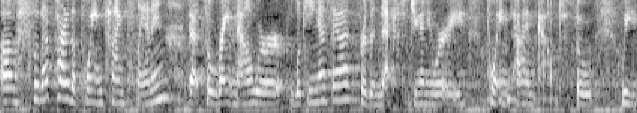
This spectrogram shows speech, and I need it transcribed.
Um, so that's part of the point in time planning. That so right now we're looking at that for the next January point in time count. So we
